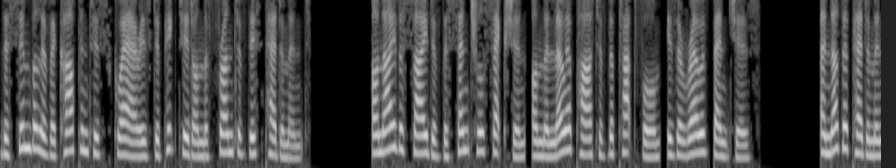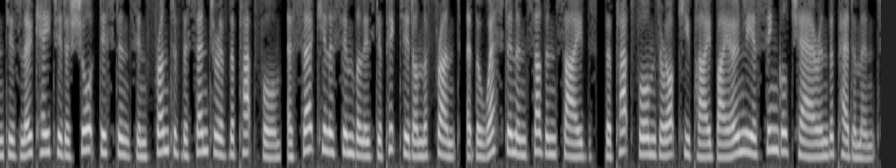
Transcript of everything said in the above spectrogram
The symbol of a carpenter's square is depicted on the front of this pediment. On either side of the central section, on the lower part of the platform, is a row of benches. Another pediment is located a short distance in front of the center of the platform. A circular symbol is depicted on the front. At the western and southern sides, the platforms are occupied by only a single chair and the pediment.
